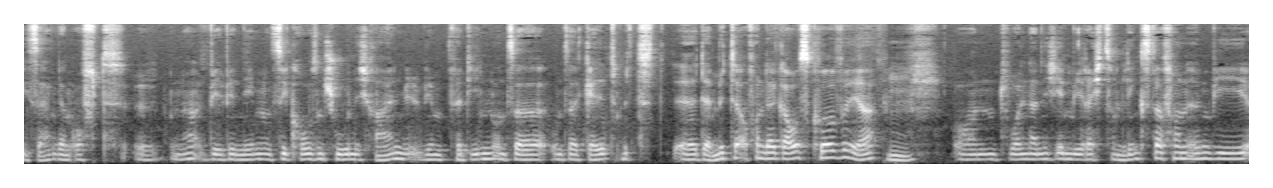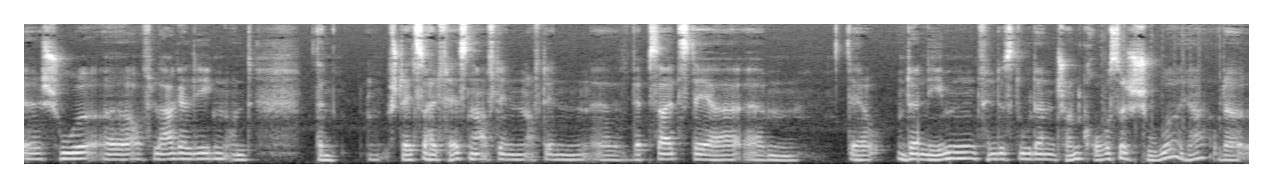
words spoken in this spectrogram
die sagen dann oft, äh, ne, wir, wir nehmen uns die großen Schuhe nicht rein, wir, wir verdienen unser, unser Geld mit äh, der Mitte auch von der Gaußkurve, ja. Mhm. Und wollen dann nicht irgendwie rechts und links davon irgendwie äh, Schuhe äh, auf Lager legen und dann stellst du halt fest, ne, auf den, auf den Websites der ähm, der Unternehmen findest du dann schon große Schuhe, ja, oder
